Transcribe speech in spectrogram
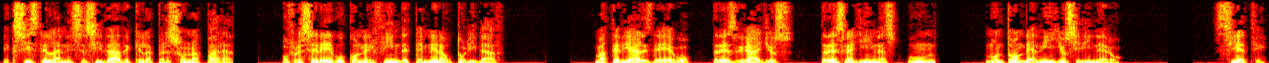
existe la necesidad de que la persona para ofrecer ego con el fin de tener autoridad. Materiales de ego, tres gallos, tres gallinas, un montón de anillos y dinero. 7.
